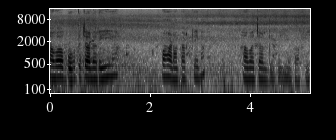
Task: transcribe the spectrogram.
ਹਵਾ ਬਹੁਤ ਚੱਲ ਰਹੀ ਆ, ਪਹਾੜਾਂ ਕਰਕੇ ਨਾ। ਹਵਾ ਚੱਲਦੀ ਪਈ ਹੈ ਕਾਫੀ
